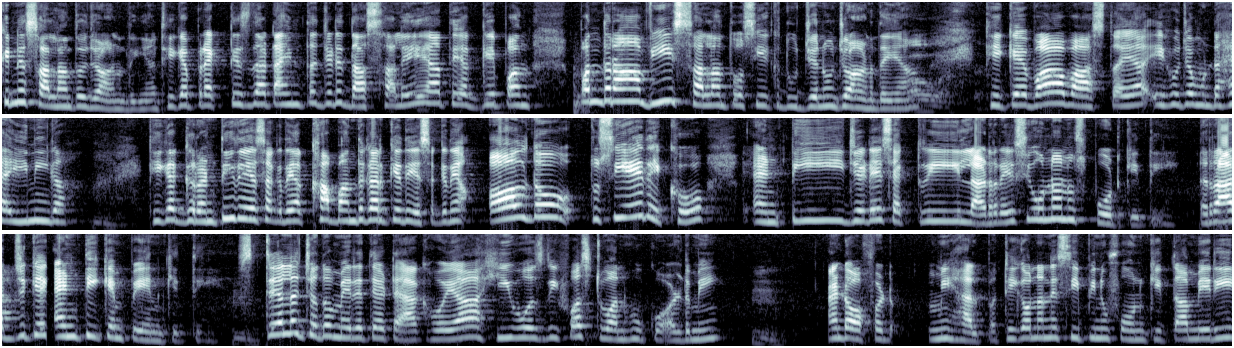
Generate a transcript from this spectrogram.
ਕਿੰਨੇ ਸਾਲਾਂ ਤੋਂ ਜਾਣਦੀ ਆ ਠੀਕ ਹੈ? ਪ੍ਰੈਕਟਿਸ ਦਾ ਟਾਈਮ ਤਾਂ ਜਿਹੜੇ 10 ਸਾਲ ਇਹ ਆ ਤੇ ਅੱਗੇ 15 20 ਸਾਲਾਂ ਤੋਂ ਅਸੀਂ ਇੱਕ ਦੂਜੇ ਨੂੰ ਜਾਣਦੇ ਆ ਠੀਕ ਹੈ ਵਾਹ ਵਾਸਤਾ ਆ ਇਹੋ ਜਿਹਾ ਮੁੰਡਾ ਹੈ ਹੀ ਨਹੀਂਗਾ ਠੀਕ ਹੈ ਗਰੰਟੀ ਦੇ ਸਕਦੇ ਆ, ਅੱਖਾਂ ਬੰਦ ਕਰਕੇ ਦੇ ਸਕਦੇ ਆ। ਆਲਦੋ ਤੁਸੀਂ ਇਹ ਦੇਖੋ ਐਂਟੀ ਜਿਹੜੇ ਸੈਕਟਰੀ ਲੜ ਰਹੇ ਸੀ ਉਹਨਾਂ ਨੂੰ ਸਪੋਰਟ ਕੀਤੀ। ਰੱਜ ਕੇ ਐਂਟੀ ਕੈਂਪੇਨ ਕੀਤੀ। ਸਟਿਲ ਜਦੋਂ ਮੇਰੇ ਤੇ ਅਟੈਕ ਹੋਇਆ he was the first one who called me and offered me help ਠੀਕ ਹੈ ਉਹਨਾਂ ਨੇ ਸੀਪੀ ਨੂੰ ਫੋਨ ਕੀਤਾ ਮੇਰੀ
